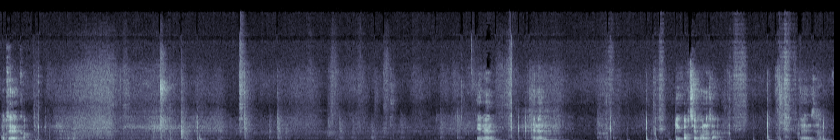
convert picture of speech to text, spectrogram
어떻게 될까? 얘는 얘는 이 껍질 번호잖아. 얘는 3.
